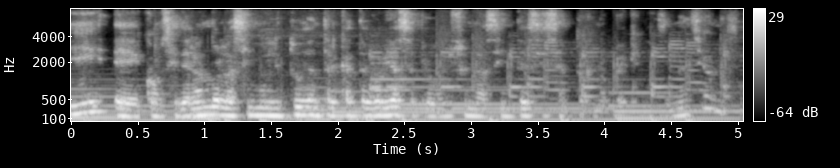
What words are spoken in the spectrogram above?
y eh, considerando la similitud entre categorías se produce una síntesis en torno a pequeñas dimensiones.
